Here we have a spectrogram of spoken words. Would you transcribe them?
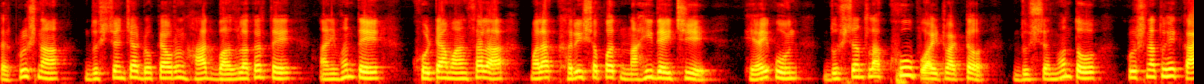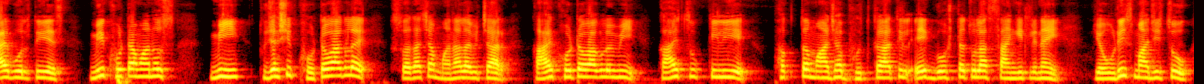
तर कृष्णा दुष्यंतच्या डोक्यावरून हात बाजूला करते आणि म्हणते खोट्या माणसाला मला खरी शपथ नाही द्यायची हे ऐकून दुष्यंतला खूप वाईट वाटतं. दुष्यंत म्हणतो कृष्णा तू हे काय बोलतीयस? मी खोटा माणूस. मी तुझ्याशी खोटं वागलंय. स्वतःच्या मनाला विचार. काय खोटं वागलो मी? काय चूक केलीये फक्त माझ्या भूतकाळातील एक गोष्ट तुला सांगितली नाही. एवढीच माझी चूक.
